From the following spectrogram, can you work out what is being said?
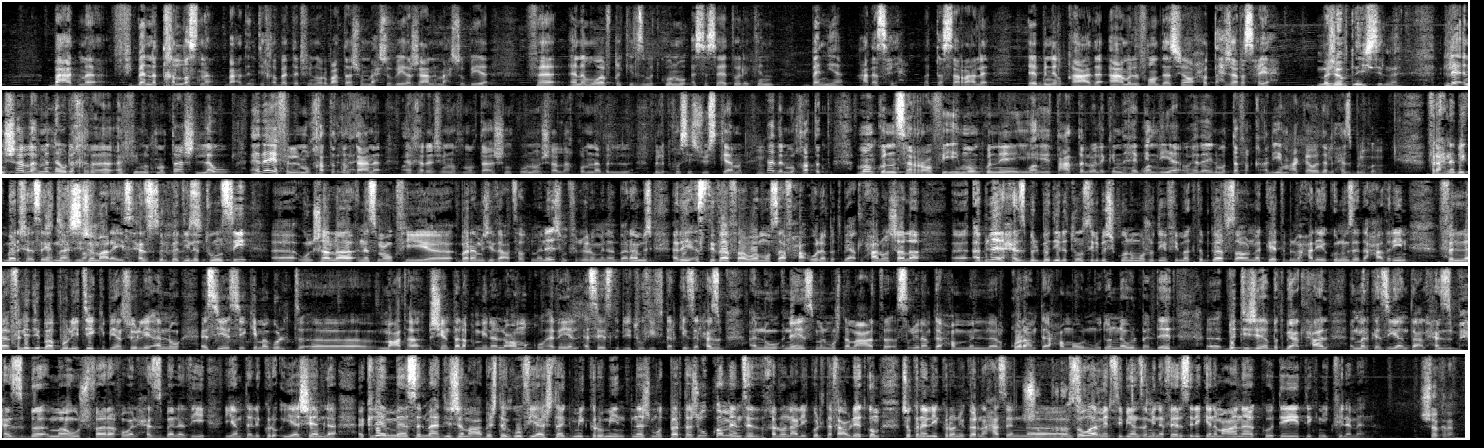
بعد ما في بالنا تخلصنا بعد انتخابات 2014 من المحسوبية رجعنا المحسوبية. فأنا موافقك يلزم تكون مؤسسات ولكن بنية على صحيح. ما تسرع لا ابني القاعدة أعمل ال fondation وحط حجر صحيح. ما جاوبتنيش سلمان لا إن شاء الله منا ولاخر 2018 لو هذايا في المخطط نتاعنا. آخر 2018 نكونوا إن شاء الله قمنا بال processus كامل. هذا المخطط ممكن نسرعوا فيه ممكن يتعطل ولكن هذه النية وهذا المتفق عليه مع كوادر الحزب الكل. فرحنا بك برشا سيد مهدي جمعة رئيس حزب البديل التونسي. آه وإن شاء الله نسمعوك في آه، برامج إذاعة صوت مناجم في غيره من البرامج. هذه استضافة ومصافحة أولى بطبيعة الحال. وإن شاء الله آه أبناء حزب البديل التونسي اللي باش يكونوا موجودين في مكتب قفصة والمكاتب المحلية يكونوا زاد حاضرين في في les débats politiques bien sûr لأنه السياسي كما قلت آه، معناتها باش ينطلق من العمق وهذا الأساس اللي بديتوا فيه في تركيز الحزب أنه ناس من المجتمعات الصغيرة نتاعهم من القرى نتاعهم والمدن والبلدات آه، باتجاه بطبيعة الحال المركزية نتاع الحزب حزب ماهوش فارغ هو الحزب الذي يمتلك رؤية شاملة. كلام سي المهدي الجمعه باش تلقوا في هاشتاج ميكرومين تنجموا تبارتاجوا comment زاد تخلونا عليه كل تفاعلاتكم. شكرا لك chroniqueur نا حسن سوا. merci bien زميلنا فارس اللي كان معنا côté technique في الأمان. شكرا.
